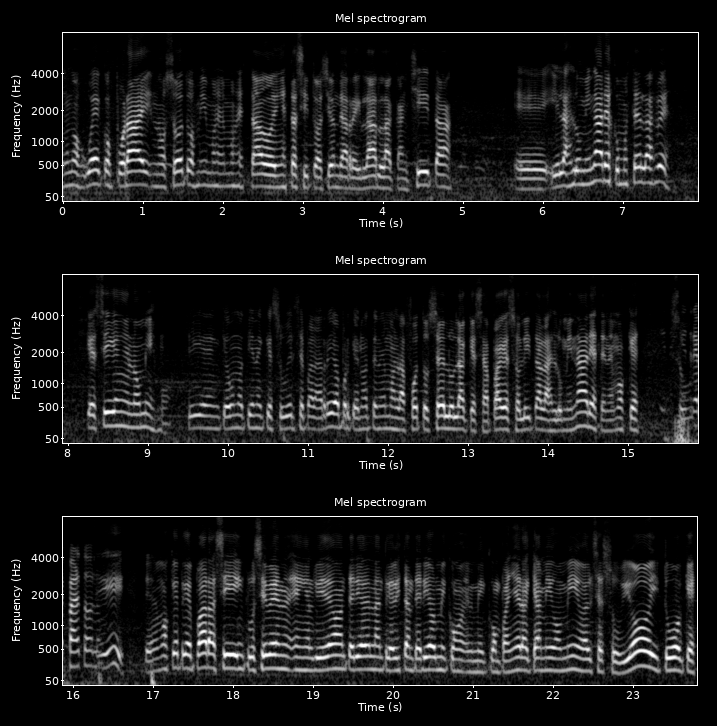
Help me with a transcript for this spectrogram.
unos huecos por ahí, nosotros mismos hemos estado en esta situación de arreglar la canchita eh, y las luminarias como usted las ve que siguen en lo mismo, siguen que uno tiene que subirse para arriba porque no tenemos la fotocélula que se apague solita las luminarias, tenemos que... trepar todo Sí, tenemos que trepar así, inclusive en, el video anterior, en la entrevista anterior, mi, mi compañera, que amigo mío, él se subió y tuvo que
